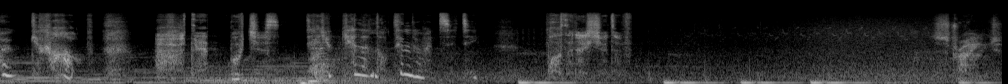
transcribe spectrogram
won't give up. Ah, They're butchers. Did you kill her locked in the Red City? More than I should have. Strange.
